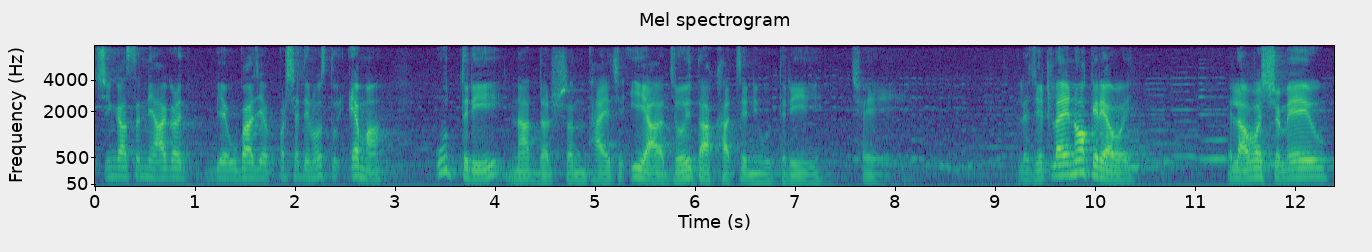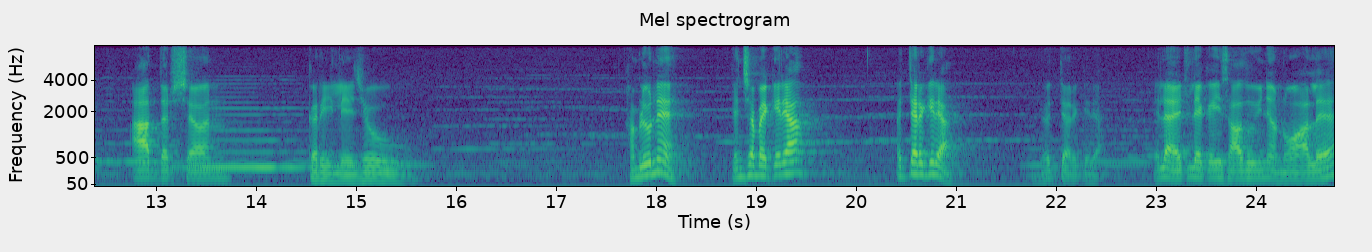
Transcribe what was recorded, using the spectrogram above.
સિંહાસનની આગળ બે ઊભા જે પ્રસાદીની વસ્તુ, એમાં ઉતરી ના દર્શન થાય છે. એ આ જોઈતા ખાચેની ઉતરી છે. એટલે જેટલા એ ન કર્યા હોય, એટલે અવશ્યમેવ આ દર્શન કરી લેજો. સાંભળ્યું ને? ઘનશ્યાભાઈ કર્યા? અત્યારે કર્યા? અત્યારે કર્યા. એટલે એટલે કઈ સાધુ એને નો હાલે.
